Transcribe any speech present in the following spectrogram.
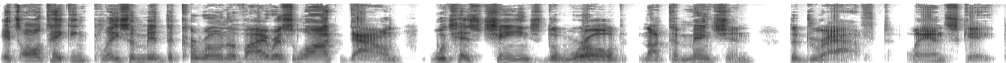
it's all taking place amid the coronavirus lockdown, which has changed the world, not to mention the draft landscape.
